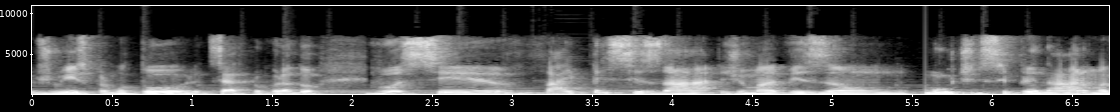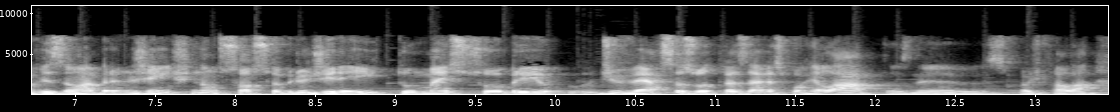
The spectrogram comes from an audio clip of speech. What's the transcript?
juiz, promotor, etc., procurador, você vai precisar de uma visão multidisciplinar, uma visão abrangente não só sobre o direito, mas sobre diversas outras áreas correlatas. Né? Você pode falar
